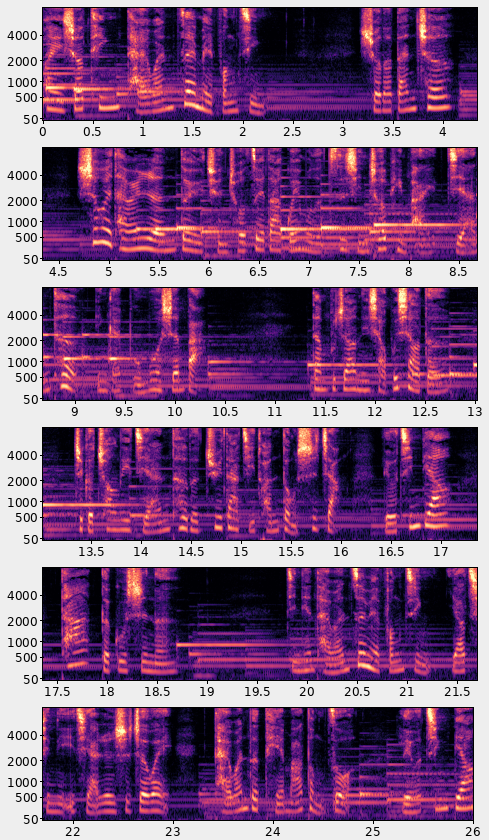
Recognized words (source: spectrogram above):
欢迎收听《台湾最美风景》。说到单车，身为台湾人，对于全球最大规模的自行车品牌捷安特应该不陌生吧？但不知道你晓不晓得？这个创立捷安特的巨大集团董事长刘金彪，他的故事呢？今天台湾最美风景，邀请你一起来认识这位台湾的铁马董座刘金彪。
